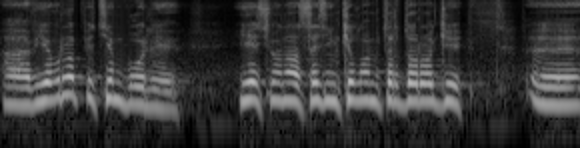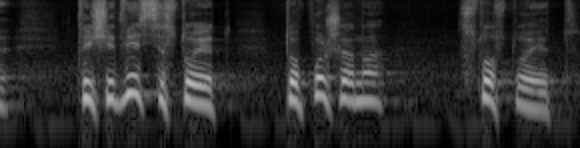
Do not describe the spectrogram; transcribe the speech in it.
А в Европе тем более. Если у нас один километр дороги 1200 стоит, то в Польше она 100 стоит.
